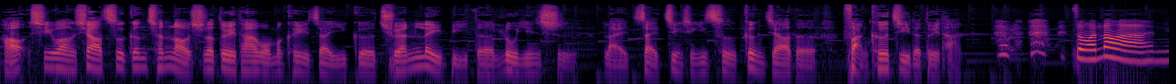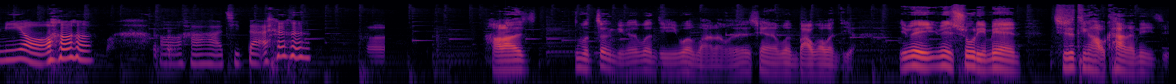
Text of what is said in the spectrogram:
好，希望下次跟陈老师的对谈，我们可以在一个全类比的录音室来再进行一次更加的反科技的对谈。怎么弄啊？你有？哦，好好期待。好了，那么正经的问题问完了，我们现在问八卦问题了。因为因为书里面其实挺好看的那一节，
